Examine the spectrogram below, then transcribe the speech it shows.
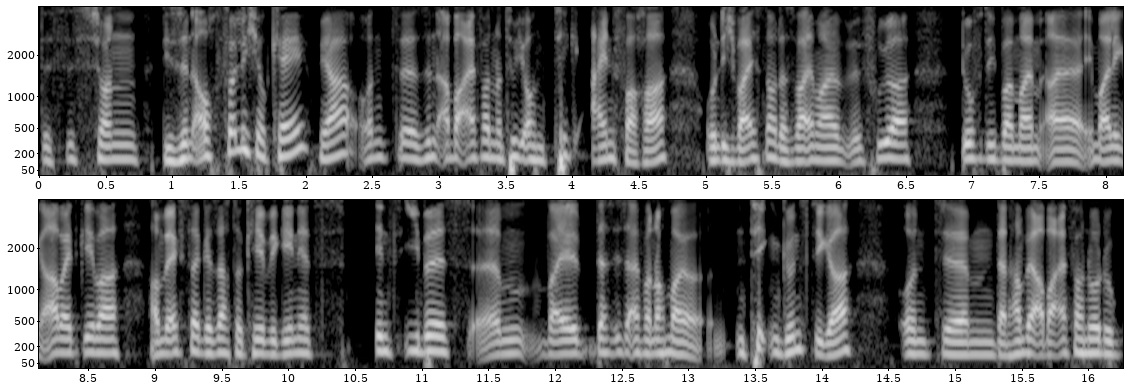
das ist schon, die sind auch völlig okay, ja, und äh, sind aber einfach natürlich auch ein Tick einfacher. Und ich weiß noch, das war immer, früher durfte ich bei meinem äh, ehemaligen Arbeitgeber, haben wir extra gesagt, okay, wir gehen jetzt ins Ibis, ähm, weil das ist einfach nochmal ein Ticken günstiger. Und ähm, dann haben wir aber einfach nur, du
